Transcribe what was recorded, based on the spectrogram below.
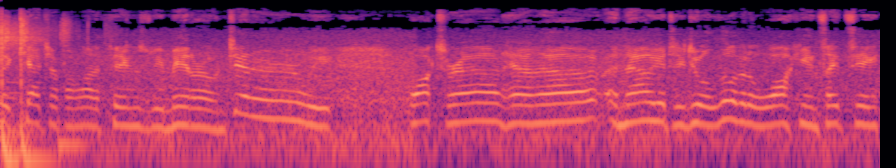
Did a catch up on a lot of things. We made our own dinner. We walked around, hung out, and now we get to do a little bit of walking and sightseeing.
